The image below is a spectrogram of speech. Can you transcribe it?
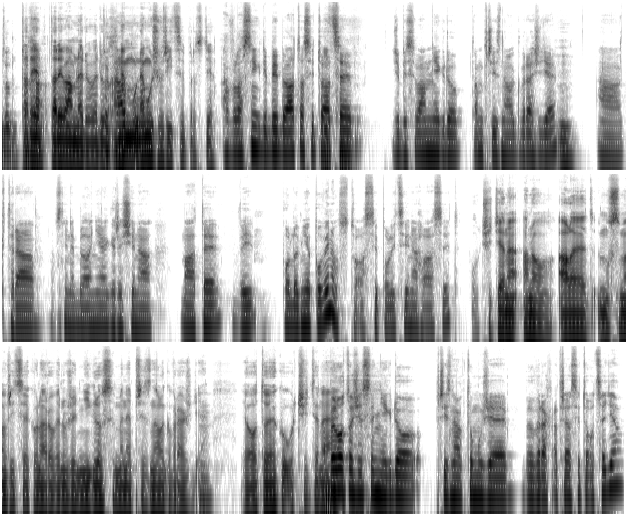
to, to tady, tady vám nedovedu a nemů, nemůžu říct si prostě. A vlastně, kdyby byla ta situace, Více. že by se vám někdo tam přiznal k vraždě, hmm. a která vlastně nebyla nějak řešena, máte vy podle mě povinnost to asi policii nahlásit? Určitě ne, ano, ale musím říct jako na rovinu, že nikdo se mi nepřiznal k vraždě. Hmm. Jo, to jako určitě ne. A bylo to, že se někdo přiznal k tomu, že byl vrah a třeba si to odseděl?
